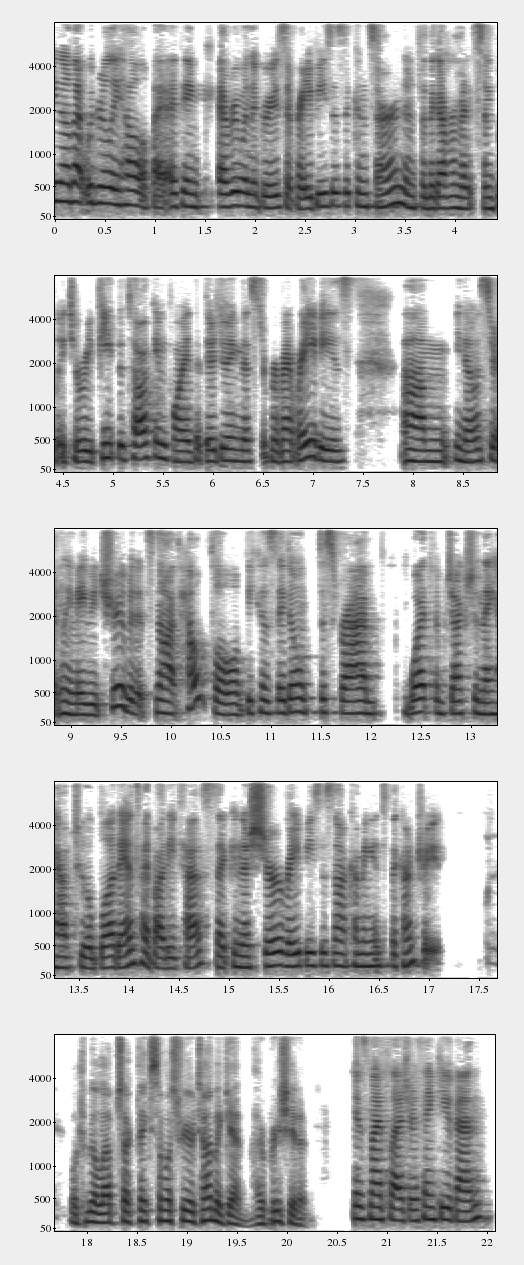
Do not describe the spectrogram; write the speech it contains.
you know, that would really help. I, I, think everyone agrees that rabies is a concern, and for the government simply to repeat the talking point that they're doing this to prevent rabies, um, you know, certainly may be true, but it's not helpful because they don't describe what objection they have to a blood antibody test that can assure rabies is not coming into the country. Well, Camille Labchuk, thanks so much for your time again. I appreciate it. It's my pleasure. Thank you, Ben.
